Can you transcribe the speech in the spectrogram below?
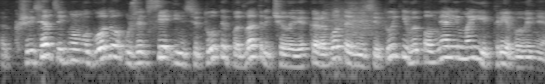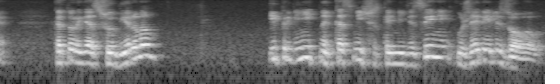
К 1967 году уже все институты, по 2-3 человека, работая в институте, выполняли мои требования, которые я суммировал и применительно к космической медицине уже реализовывал.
